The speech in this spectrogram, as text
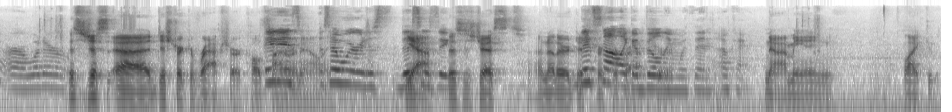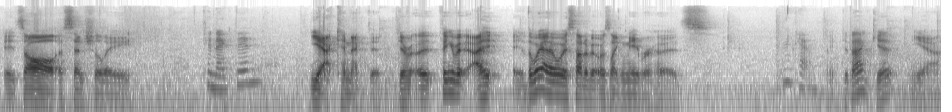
or what are? This is just uh, District of Rapture called It Siren is. Alley. So we were just. This yeah, is. The, this is just another district. It's not of like a building within. Okay, No, I mean, like it's all essentially, connected. Yeah, connected. Uh, Think of it. I the way I always thought of it was like neighborhoods. Okay. Like, did I get? Yeah.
